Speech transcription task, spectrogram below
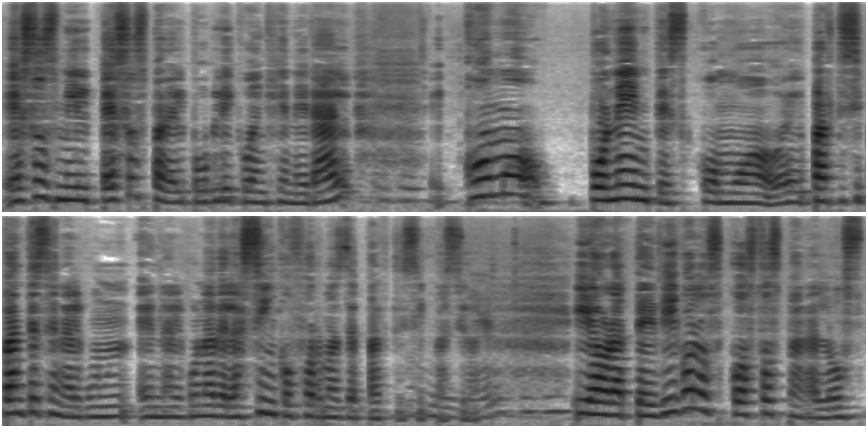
esos mil pesos para el público en general. Como ponentes, como eh, participantes en, algún, en alguna de las cinco formas de participación. Y ahora te digo los costos para los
